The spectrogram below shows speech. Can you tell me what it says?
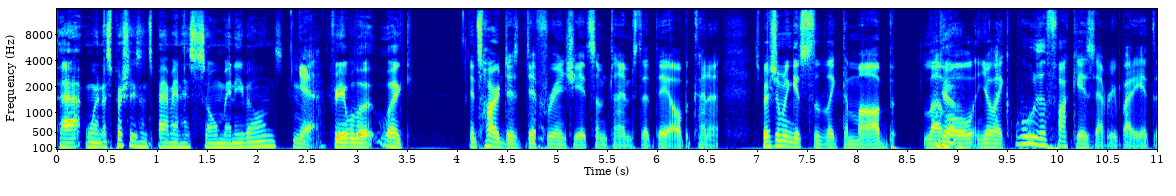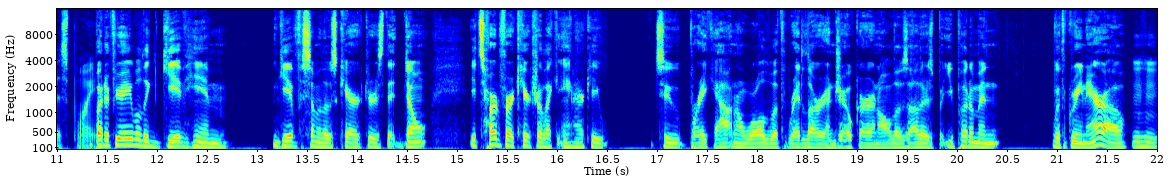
that when, especially since Batman has so many villains, Yeah. if you're able to like It's hard to differentiate sometimes that they all kind of, especially when it gets to like the mob level and you're like, who the fuck is everybody at this point? But if you're able to give him, give some of those characters that don't, it's hard for a character like Anarchy to break out in a world with Riddler and Joker and all those others. But you put him in with Green Arrow, hmm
